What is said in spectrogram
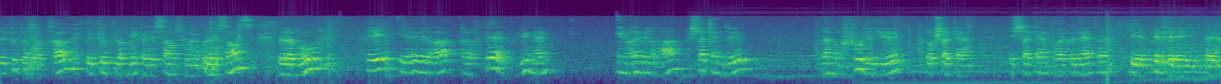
de toutes leurs entraves, de toute leur méconnaissance ou inconnaissance de l'amour, et il révélera à leur cœur lui-même, il révélera à chacun d'eux l'amour fou de Dieu pour chacun et chacun pourra connaître qu'il est préféré du Père.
